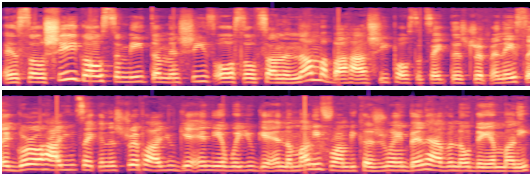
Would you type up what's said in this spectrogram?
And so she goes to meet them and she's also telling them about how she supposed to take this trip. And they say, girl, how you taking this trip? How you getting there where you getting the money from? Because you ain't been having no damn money.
